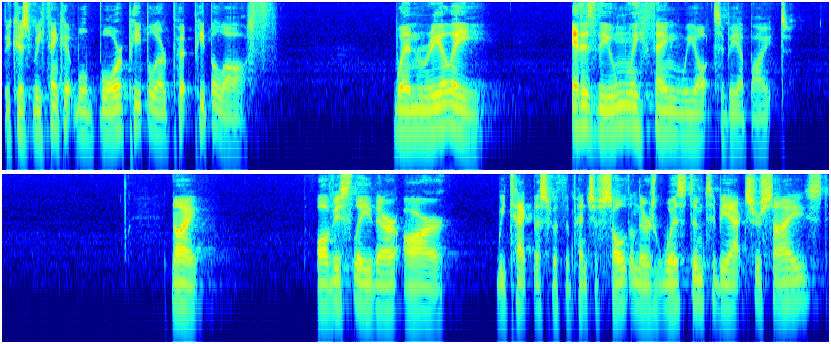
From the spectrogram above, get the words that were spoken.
because we think it will bore people or put people off when really it is the only thing we ought to be about? Now, Obviously, there are, we take this with a pinch of salt, and there's wisdom to be exercised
